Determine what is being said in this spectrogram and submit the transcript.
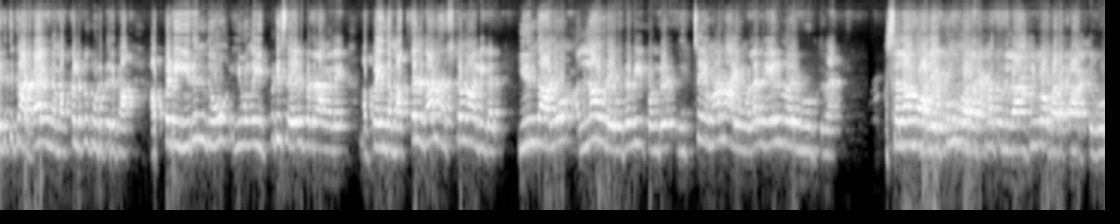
எடுத்துக்காட்டா இந்த மக்களுக்கு கொடுத்திருக்கான். அப்படி இருந்தும் இவங்க இப்படி செயல்படுறாங்களே அப்ப இந்த மக்கள் தான் நஷ்டவாளிகள். இருந்தாலும் அல்லாஹ்வுடைய உதவியை கொண்டு நிச்சயமா நான் இவங்கள நேல் வலியுறுத்துவேன் அஸ்லாம் அலைக்கும் வரமத்துல்லாஹி வபரகாத்துஹு.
